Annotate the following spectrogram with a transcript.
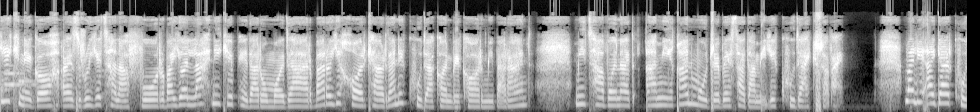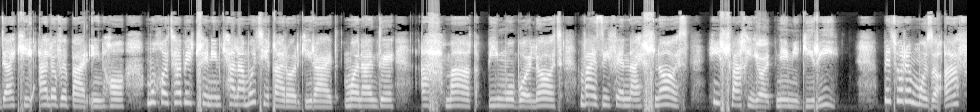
یک نگاه از روی تنفر و یا لحنی که پدر و مادر برای خار کردن کودکان به کار می‌برند می‌تواند عمیقا موجب صدمه کودک شود ولی اگر کودکی علاوه بر اینها مخاطب چنین کلماتی قرار گیرد مانند احمق بیمبالات وظیفه نشناس هیچ وقت یاد نمی‌گیری به طور مضاعف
